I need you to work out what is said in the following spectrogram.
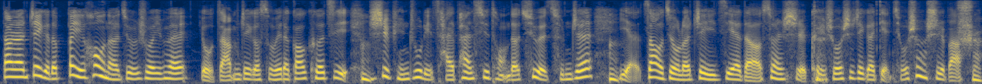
当然，这个的背后呢，就是说因为有咱们这个所谓的高科技视频助理裁判系统的去伪存真，也造就了这一届的算是可以说是这个点球盛世吧。是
